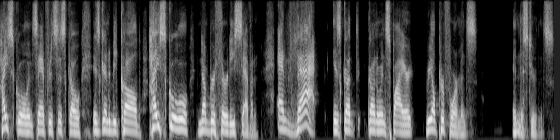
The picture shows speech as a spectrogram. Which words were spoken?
High School in San Francisco is going to be called High School Number 37. And that is going to inspire real performance in the students.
